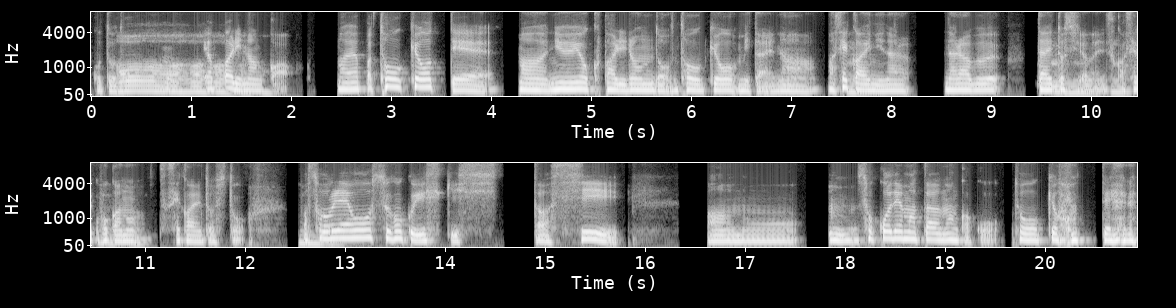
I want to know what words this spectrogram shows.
ことと。やっぱりなんか、まあやっぱ東京って、まあニューヨーク、パリ、ロンドン、東京みたいな、まあ、世界になら、並ぶ大都市じゃないですか、他うんの世界の都市と。うん、まあ、それをすごく意識したし、あの、うん、そこでまたなんかこう、東京って、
